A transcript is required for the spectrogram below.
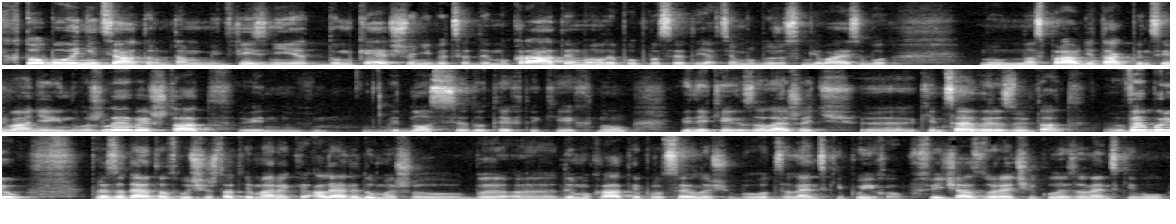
Хто був ініціатором? Там різні є думки, що ніби це демократи могли попросити. Я в цьому дуже сумніваюся, бо ну, насправді так, Пенсильванія він важливий штат, він відноситься до тих таких, ну, від яких залежить е, кінцевий результат виборів президента Сполучених Штатів Америки. Але я не думаю, що б, е, демократи просили, щоб от Зеленський поїхав. В свій час, до речі, коли Зеленський був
